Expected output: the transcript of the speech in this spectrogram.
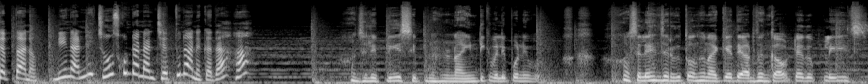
చెప్తాను. నేను అన్ని చూసుకుంటానని చెప్తున్నాను కదా హా? అంజలి ప్లీజ్ ఇప్పుడు నన్ను నా ఇంటికి వెళ్ళిపోనివ్వు. అసలు ఏం జరుగుతుందో నాకైతే అర్థం కావట్లేదు ప్లీజ్.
